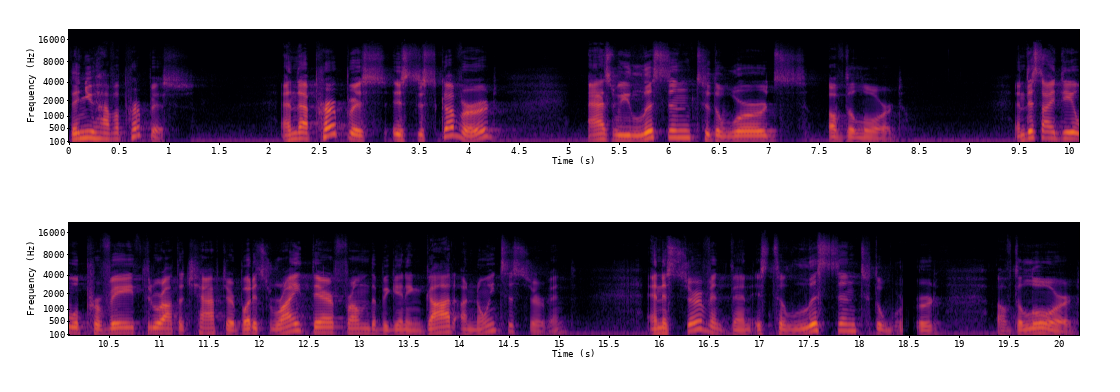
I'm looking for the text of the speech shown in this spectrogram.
then you have a purpose. And that purpose is discovered as we listen to the words of the Lord. And this idea will pervade throughout the chapter, but it's right there from the beginning. God anoints a servant, and a servant then is to listen to the word of the Lord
